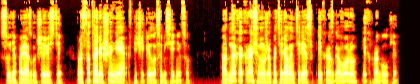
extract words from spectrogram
Судя по лязгу челюсти, Простота решения впечатлила собеседницу. Однако Красин уже потерял интерес и к разговору, и к прогулке.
